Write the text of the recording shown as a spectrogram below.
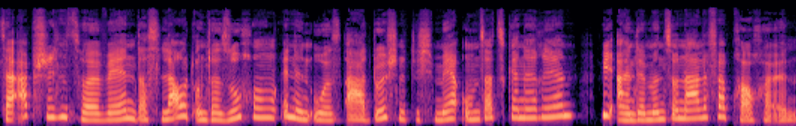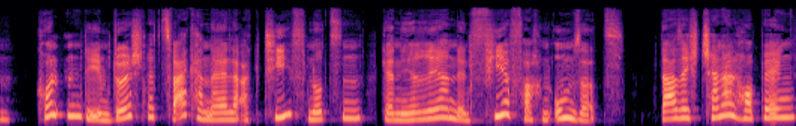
sei abschließend zu erwähnen, dass laut Untersuchungen in den USA durchschnittlich mehr Umsatz generieren wie eindimensionale VerbraucherInnen. Kunden, die im Durchschnitt zwei Kanäle aktiv nutzen, generieren den vierfachen Umsatz. Da sich Channel Hopping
